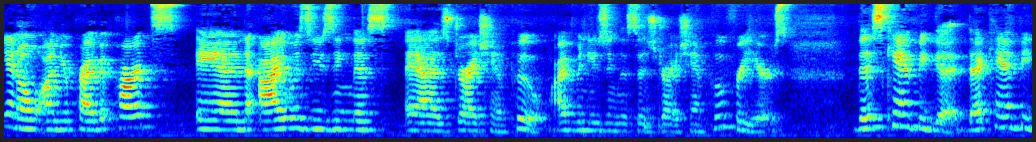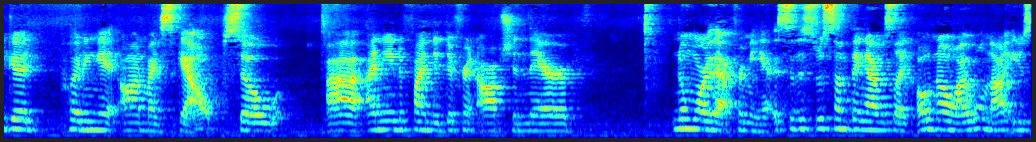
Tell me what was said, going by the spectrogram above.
you know on your private parts and i was using this as dry shampoo i've been using this as dry shampoo for years this can't be good that can't be good putting it on my scalp so uh, i need to find a different option there no more of that for me so this was something i was like oh no i will not use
